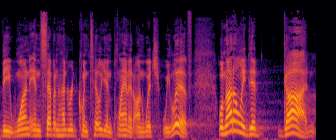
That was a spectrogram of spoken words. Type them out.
the one in 700 quintillion planet on which we live. Well, not only did God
